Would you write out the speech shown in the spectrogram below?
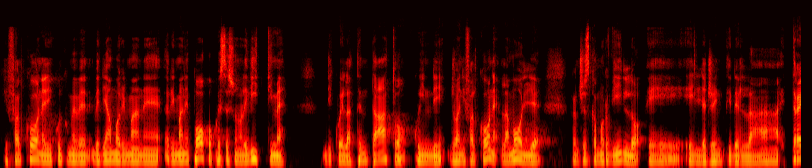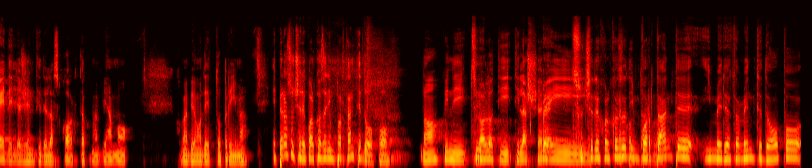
Di Falcone, di cui come vediamo rimane, rimane poco. Queste sono le vittime di quell'attentato, quindi Giovanni Falcone, la moglie Francesca Morvillo e, e gli agenti della, tre degli agenti della scorta, come abbiamo, come abbiamo detto prima. E però succede qualcosa di importante dopo, no? Quindi sì. Lollo ti, ti lascerei. Beh, succede qualcosa di importante immediatamente dopo,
